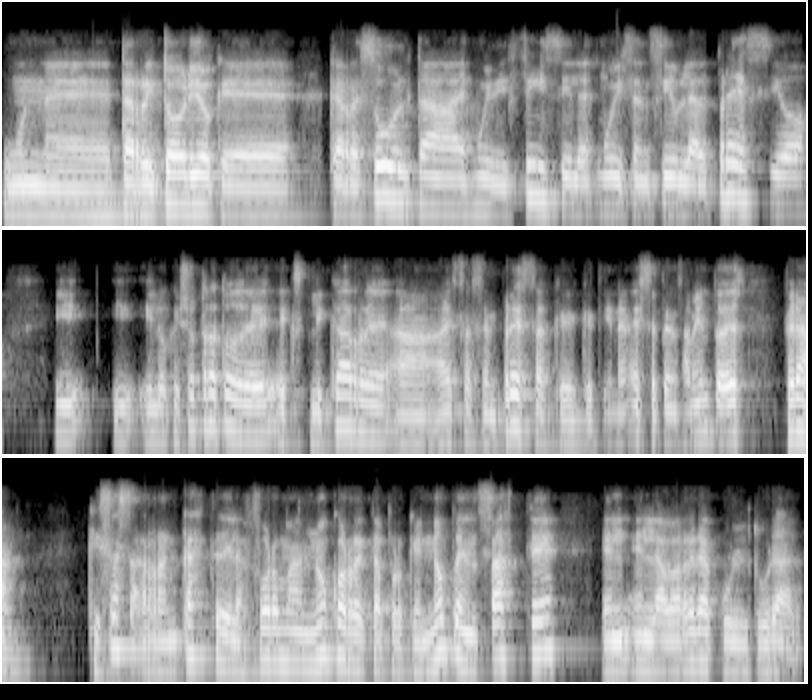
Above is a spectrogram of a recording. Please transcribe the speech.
un eh, territorio que, resulta, es muy difícil, es muy sensible al precio. Y, lo que yo trato de explicarle a, esas empresas que, tienen ese pensamiento es, espera, quizás arrancaste de la forma no correcta porque no pensaste en, la barrera cultural.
